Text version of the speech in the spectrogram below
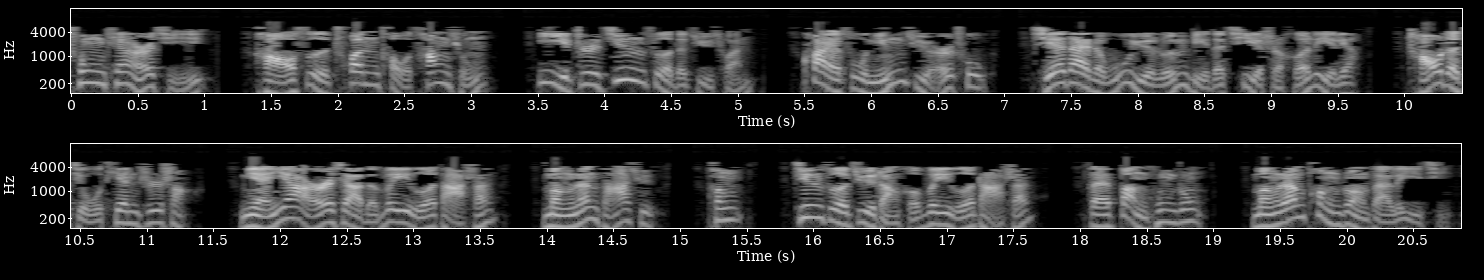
冲天而起，好似穿透苍穹，一只金色的巨拳。快速凝聚而出，携带着无与伦比的气势和力量，朝着九天之上碾压而下的巍峨大山猛然砸去。砰！金色巨掌和巍峨大山在半空中猛然碰撞在了一起，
